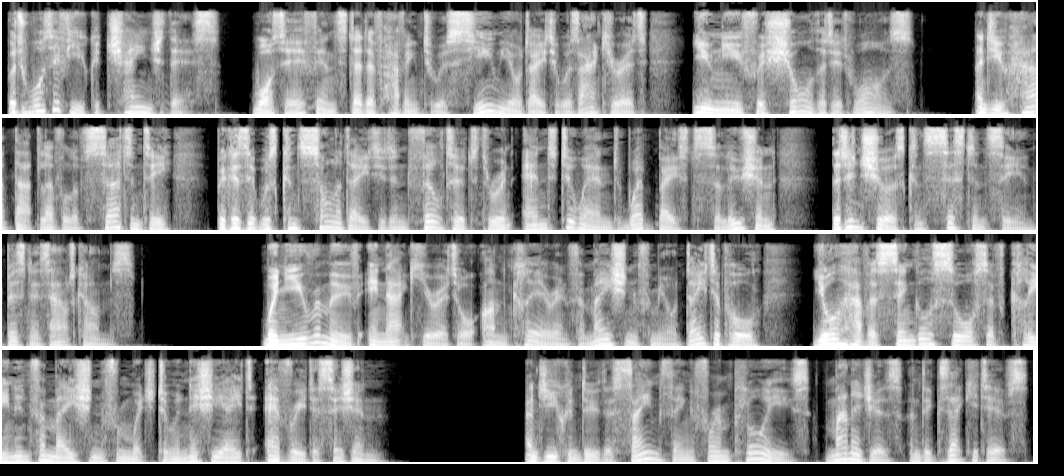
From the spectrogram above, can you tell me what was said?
But what if you could change this? What if, instead of having to assume your data was accurate, you knew for sure that it was? And you had that level of certainty because it was consolidated and filtered through an end-to-end web-based solution that ensures consistency in business outcomes. When you remove inaccurate or unclear information from your data pool, You'll have a single source of clean information from which to initiate every decision. And you can do the same thing for employees, managers, and executives.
